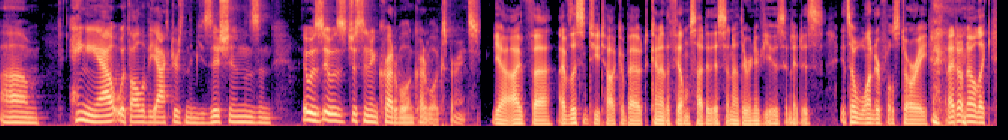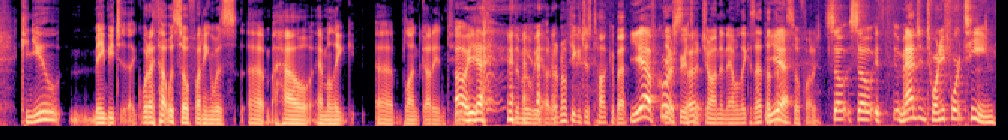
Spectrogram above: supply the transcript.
um, hanging out with all of the actors and the musicians and it was it was just an incredible incredible experience. Yeah, I've uh, I've listened to you talk about kind of the film side of this in other interviews, and it is it's a wonderful story. And I don't know, like, can you maybe like what I thought was so funny was um, how Emily uh, Blunt got into. Oh yeah, the movie. I don't know if you could just talk about. Yeah, of course. The experience uh, with John and Emily because I thought yeah. that was so funny. So so imagine 2014.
